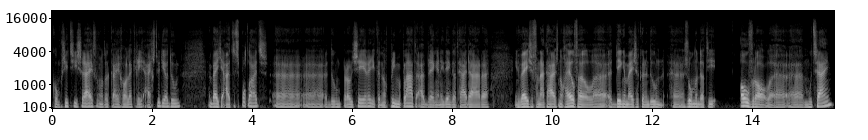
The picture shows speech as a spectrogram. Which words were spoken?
composities schrijven, want dat kan je gewoon lekker in je eigen studio doen. Een beetje uit de spotlights eh, eh, doen, produceren. Je kunt nog prima platen uitbrengen. En ik denk dat hij daar eh, in wezen vanuit huis nog heel veel dingen mee zou kunnen doen, zonder dat hij overal moet zijn.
